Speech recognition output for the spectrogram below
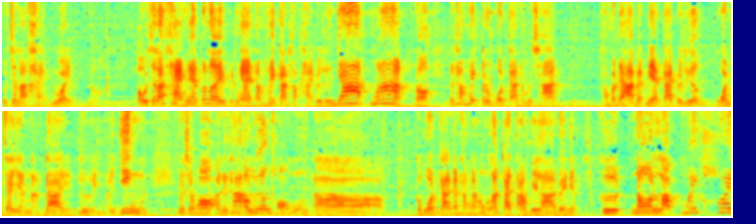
อุจจาระแข็งด้วยเนาะ ออุจจาระแข็งเนี่ยก็เลยเป็นไงทำให้การขับถ่ายเป็นเรื่องยากมากเนาะและทำให้กระบวนการธรรมชาติ ธรรมดาแบบนี้กลายเป็นเรื่องกวนใจอย่างหนักได้เลยเนาะยิ่ง โดยเฉพาะอันนี้ถ้าเอาเรื่องของอกระบวนการการทำงานของร่างกายตามเวลาด้วยเนี่ยคือนอนหลับไม่ค่อย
